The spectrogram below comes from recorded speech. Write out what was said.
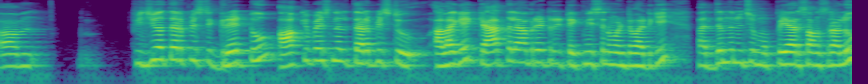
um, physiotherapist grade two occupational therapist అలాగే క్యాత్ ల్యాబొరేటరీ టెక్నీషియన్ వంటి వాటికి పద్దెనిమిది నుంచి ముప్పై ఆరు సంవత్సరాలు.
